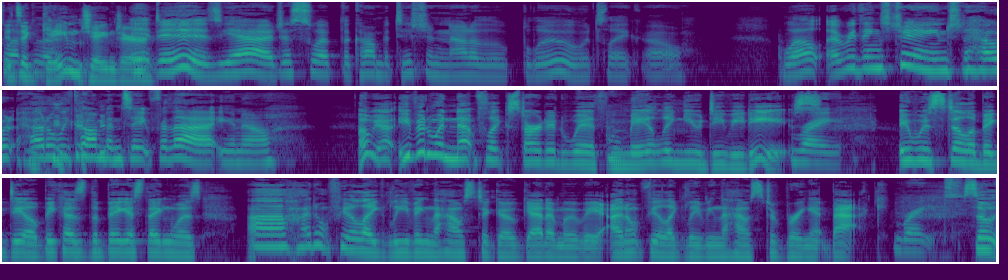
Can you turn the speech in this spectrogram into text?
it's a the- game changer. It is, yeah. It just swept the competition out of the blue. It's like, oh, well, everything's changed. How how do we compensate for that? You know, Oh yeah, even when Netflix started with mailing you DVDs, right? It was still a big deal because the biggest thing was, uh, I don't feel like leaving the house to go get a movie. I don't feel like leaving the house to bring it back. Right. So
